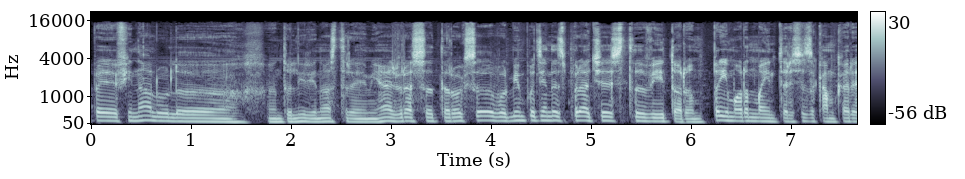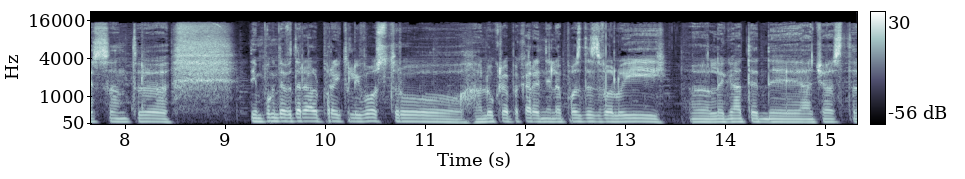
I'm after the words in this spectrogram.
Pe finalul uh, întâlnirii noastre, Mihai, aș vrea să te rog să vorbim puțin despre acest viitor. În primul rând mă interesează cam care sunt, uh, din punct de vedere al proiectului vostru, lucrurile pe care ni le poți dezvălui uh, legate de această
